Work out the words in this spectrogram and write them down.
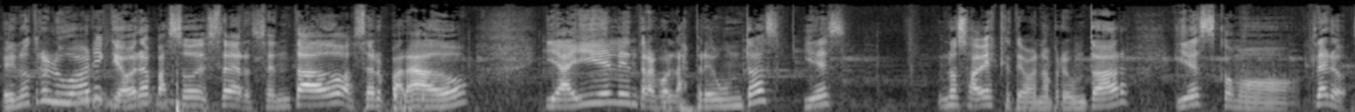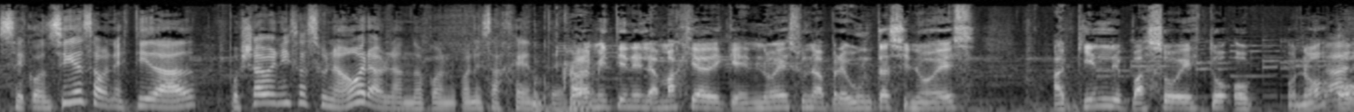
en otro lugar y que ahora pasó de ser sentado a ser parado. Y ahí él entra con las preguntas y es. No sabes qué te van a preguntar. Y es como. Claro, se consigue esa honestidad. Pues ya venís hace una hora hablando con, con esa gente. Para mí tiene la magia de que no es una pregunta, sino es a quién le pasó esto o, o no. Claro.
